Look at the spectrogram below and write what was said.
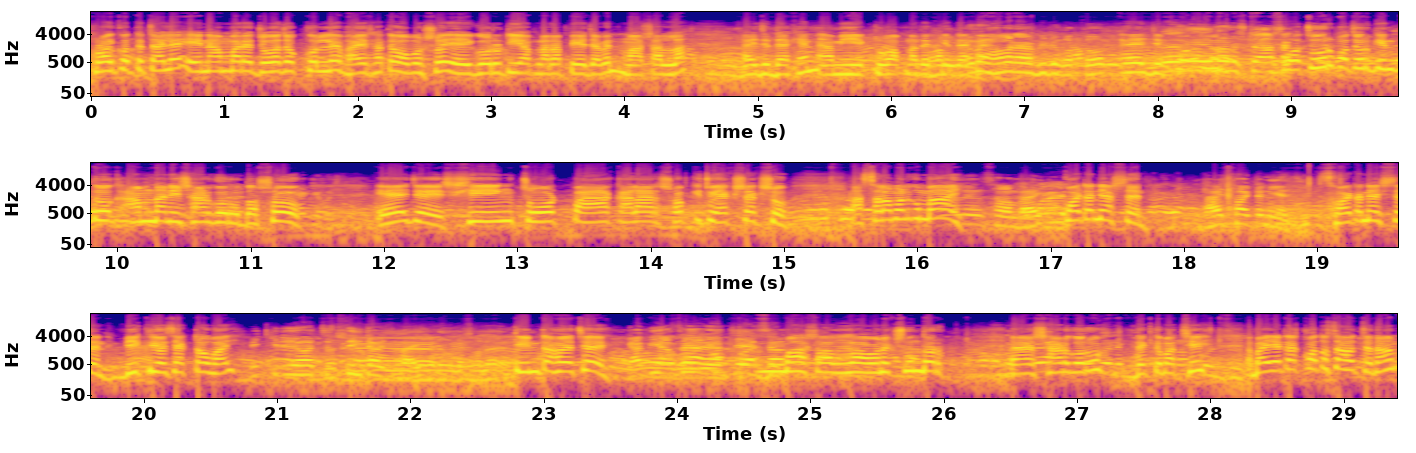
ক্রয় করতে চাইলে এই নাম্বারে যোগাযোগ করলে ভাইয়ের সাথে অবশ্যই এই গরুটি আপনারা পেয়ে যাবেন মাশাল্লাহ এই যে দেখেন আমি একটু আপনাদেরকে দেখাই। এই যে প্রচুর- প্রচুর কিন্তু আমদানি ষাঁড় গরু দর্শক। এই যে শিং চোট পা কালার সব কিছু একশো একশো। আসসালামু আলাইকুম ভাই। ভাই। কয়টা নিয়ে আসছেন? ভাই ছয়টা নিয়েছি ছয়টা নিয়ে আসছেন? বিক্রি হয়েছে একটাও ভাই? বিক্রি হচ্ছে তিনটা হয়েছে ভাই। তিনটা হয়েছে? মাশাআল্লাহ অনেক সুন্দর ষাঁড় গরু দেখতে পাচ্ছি। ভাই এটা কত চা হচ্ছে দাম?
